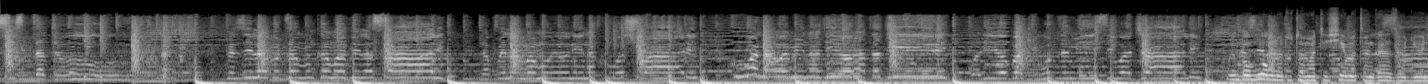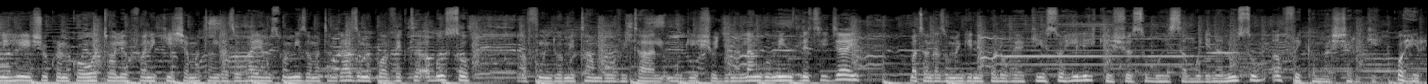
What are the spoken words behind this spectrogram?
wengine masista penzi lako tamu kama vile sali napelamba moyoni na kuwa shwari kuwa nawe minajiona tajiri waliobaki wote misi wajali Wimbo huo unatutamatishia matangazo jioni hii. Shukran kwa wote waliofanikisha matangazo haya. Msimamizi wa matangazo amekuwa Victor Abuso na fundi wa mitambo Vital Mugisho. Jina langu Minslet Ijai. Matangazo mengine kwa lugha ya Kiswahili kesho asubuhi saa moja na nusu Afrika Mashariki. Kwa heri.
